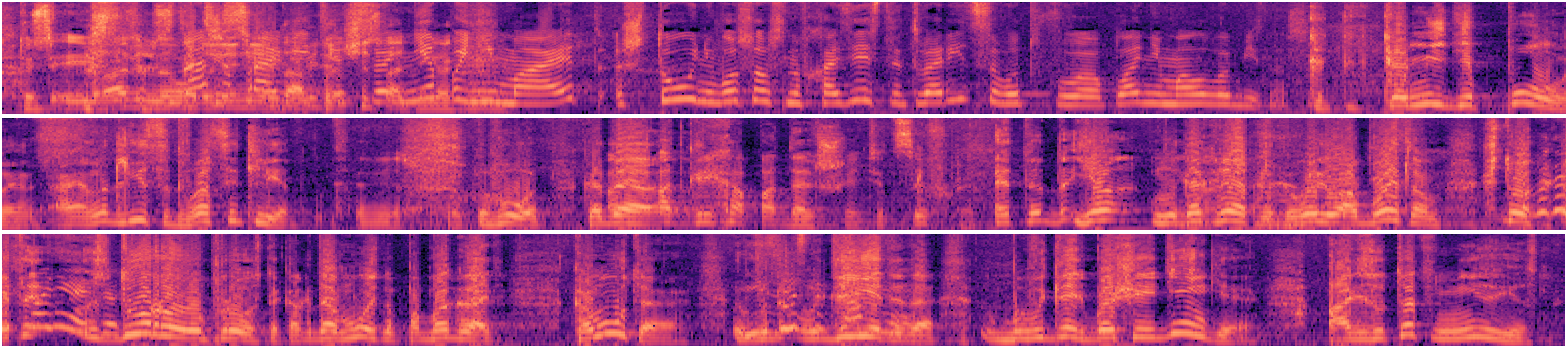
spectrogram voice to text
То есть э, Правильно, наше правительство да, не понимает, что у него, собственно, в хозяйстве творится вот в плане малого бизнеса. комедия полная, а она длится 20 лет. Конечно. Вот, когда... от, от греха подальше эти цифры. Это, я многократно говорил об этом, что это здорово просто, когда можно помогать кому-то, выделять, да, выделять большие деньги, а результаты неизвестны.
